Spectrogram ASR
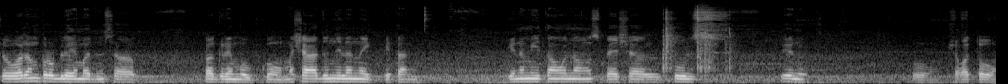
So walang problema dun sa pag-remove ko. Masyado nila naigpitan. Ginamitan ko ng special tools. Yun. Oh. Tsaka to.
